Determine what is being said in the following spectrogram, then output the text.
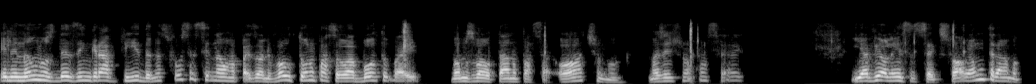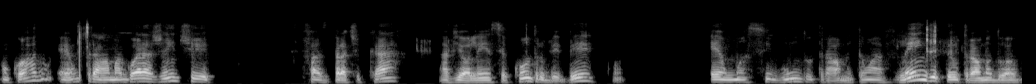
Ele não nos desengravida. Não se fosse assim, não, rapaz, olha, voltou no passado, o aborto vai, vamos voltar no passado. Ótimo, mas a gente não consegue. E a violência sexual é um trauma, concordam? É um trauma. Agora, a gente faz, praticar a violência contra o bebê é um segundo trauma. Então, além de ter o trauma do,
